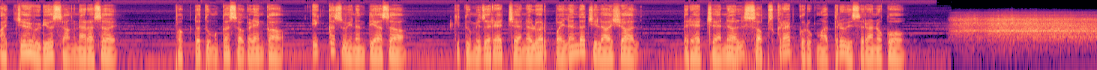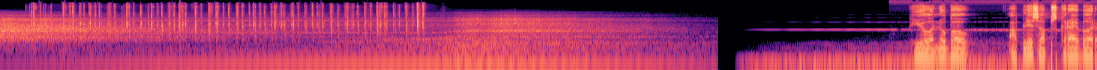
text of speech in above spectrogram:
आजच्या व्हिडिओ सांगणार असय. फक्त तुमका सगळ्यांका एकच विनंती असा. की तुम्ही जर या चॅनलवर पहिल्यांदा चिला असाल तर ह्या चॅनल सबस्क्राईब करूक मात्र विसरा नको. ह्यो अनुभव आपले सबस्क्रायबर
